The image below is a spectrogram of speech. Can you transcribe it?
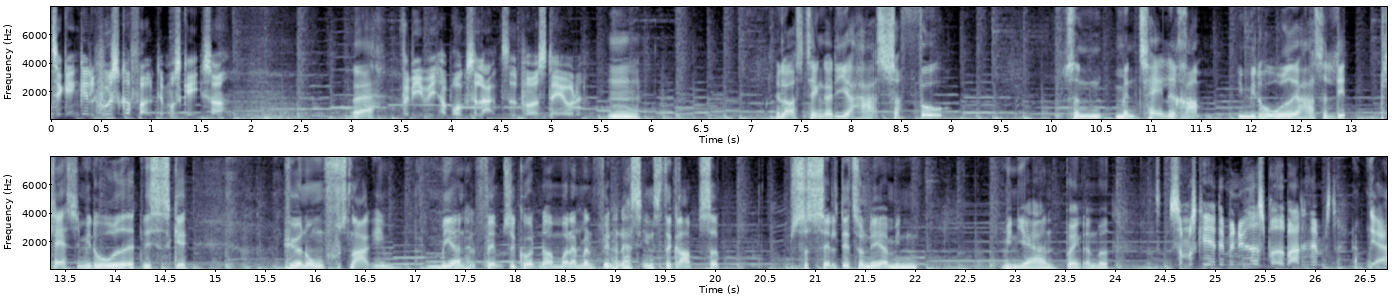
til gengæld husker folk det måske så. Ja. Fordi vi har brugt så lang tid på at stave det. Mm. Eller også tænker de, jeg har så få sådan mentale ram i mit hoved. Jeg har så lidt plads i mit hoved, at hvis jeg skal høre nogen snakke i mere end 90 sekunder om, hvordan man finder deres Instagram, så, så selvdetonerer min, min hjerne på en eller anden måde. Så måske er det med nyhedsbrevet bare det nemmeste. Ja.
